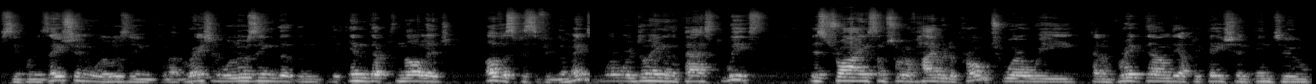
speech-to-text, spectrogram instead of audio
synchronization, we're losing collaboration, we're losing the, the, the in-depth knowledge of a specific domain. What we're doing in the past weeks is trying some sort of hybrid approach where we kind of break down the application into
